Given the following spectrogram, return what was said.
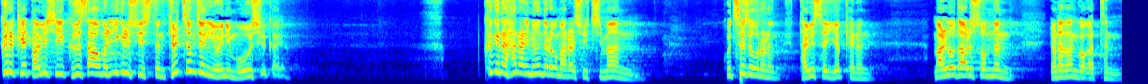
그렇게 다윗이 그 싸움을 이길 수 있었던 결정적인 요인이 무엇일까요? 크게는 하나님의 은혜라고 말할 수 있지만 구체적으로는 다윗의 옆에는 말로 닿을 수 없는 요나단과 같은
